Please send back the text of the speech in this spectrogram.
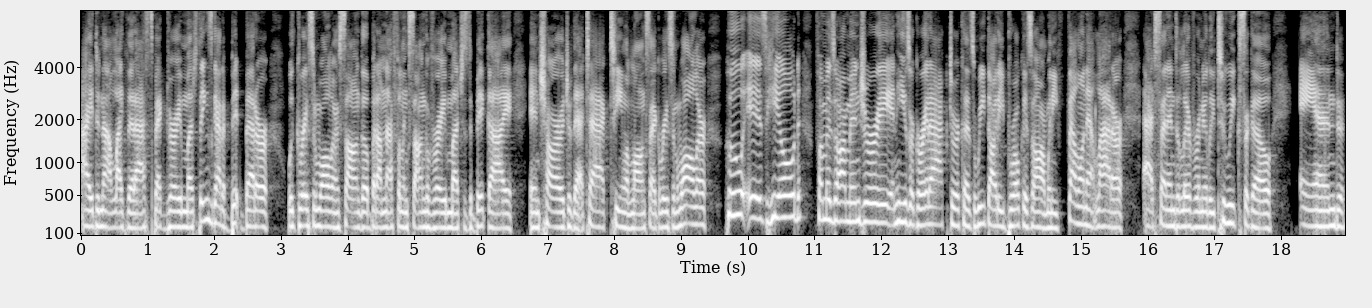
I did not like that aspect very much. Things got a bit better with Grayson Waller and Sanga, but I'm not feeling Sanga very much as the big guy in charge of that tag team alongside Grayson Waller, who is healed from his arm injury. And he's a great actor because we thought he broke his arm when he fell on that ladder at Stand and Deliver nearly two weeks ago. And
